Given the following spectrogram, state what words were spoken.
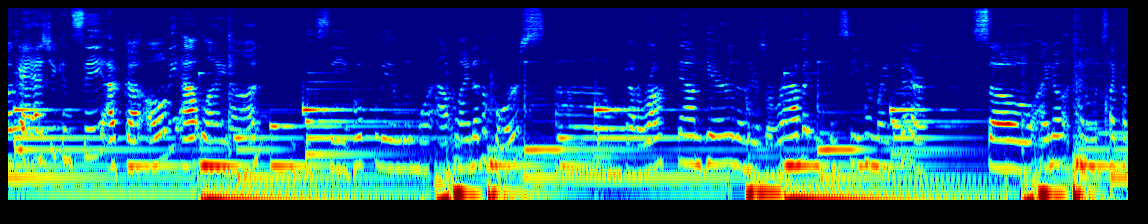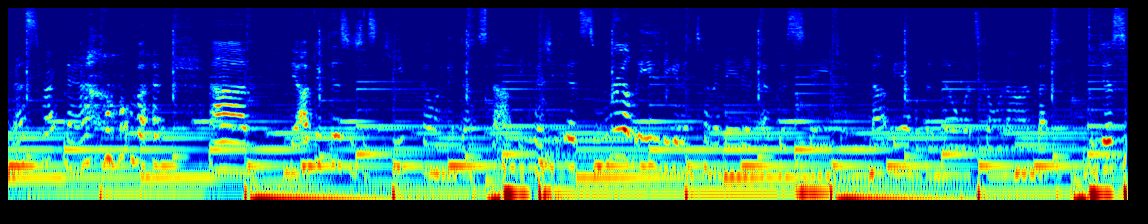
Okay, as you can see, I've got all the outline on. You can see hopefully a little more outline of the horse. Um, got a rock down here, then there's a rabbit. You can see him right there. So I know it kind of looks like a mess right now, but uh, the object is to just keep going and don't stop because it's real easy to get intimidated at this stage and not be able to know what's going on. But you just,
